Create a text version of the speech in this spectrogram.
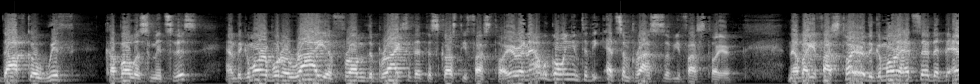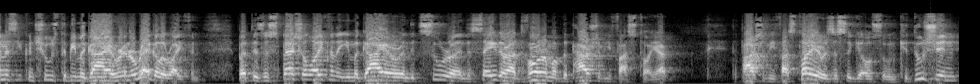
Dafka with Kabbalah's mitzvahs. And the Gemara brought a raya from the Brisa that discussed Yifas Toyer, and now we're going into the etzem process of Yifas Toyer. Now, by Yifas Toyer, the Gemara had said that the emes you can choose to be Megayer in a regular Eifin. But there's a special Eifin that you Megayer in the Tzura, in the Seder Advorim of the Parish of Yifas Toyer. The Parish of Yifas Toyer is a sugya also in Kedushin,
